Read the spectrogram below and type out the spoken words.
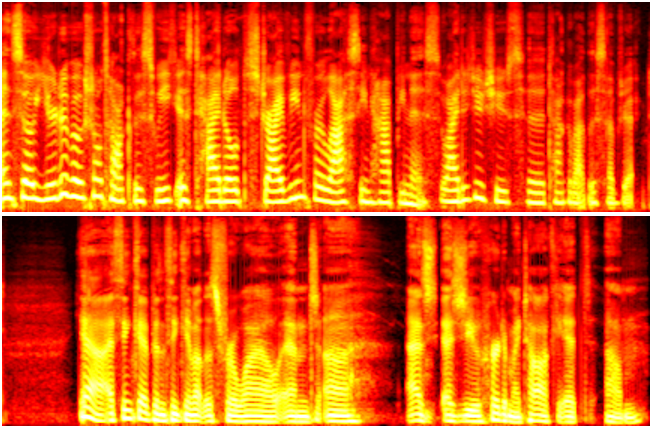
And so your devotional talk this week is titled Striving for Lasting Happiness. Why did you choose to talk about this subject? Yeah, I think I've been thinking about this for a while. And uh, as, as you heard in my talk, it um,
